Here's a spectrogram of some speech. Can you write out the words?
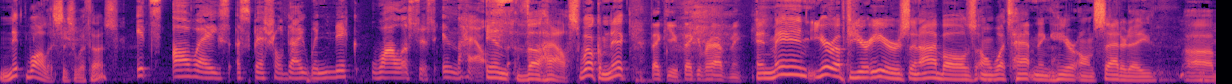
Nick Wallace is with us It's always a special day when Nick Wallace is in the house. in the house. Welcome, Nick. Thank you. Thank you for having me. And man, you're up to your ears and eyeballs on what's happening here on Saturday. Uh,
